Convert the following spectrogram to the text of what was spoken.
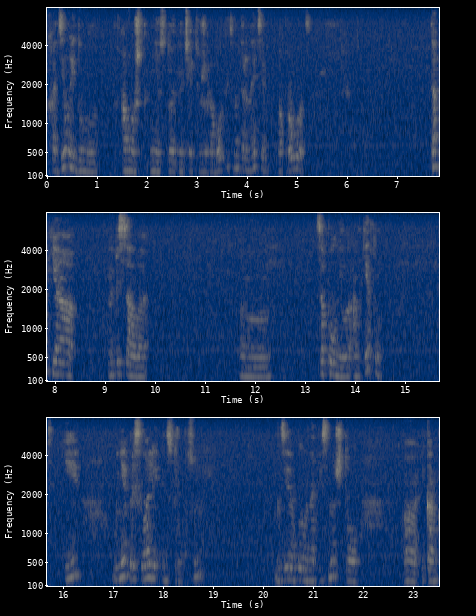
ходила и думала, а может мне стоит начать уже работать в интернете, попробовать. Так я написала, э, заполнила анкету, и мне прислали инструкцию, где было написано, что, э, и кон,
